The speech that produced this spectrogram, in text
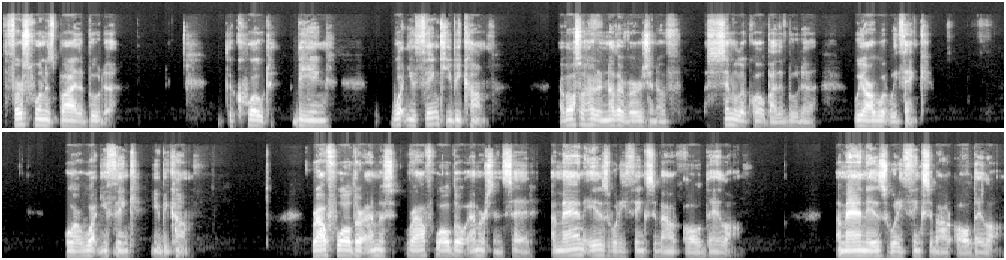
The first one is by the Buddha. The quote being, What you think, you become. I've also heard another version of a similar quote by the Buddha We are what we think, or what you think, you become. Ralph Waldo, Emerson, Ralph Waldo Emerson said, A man is what he thinks about all day long. A man is what he thinks about all day long.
